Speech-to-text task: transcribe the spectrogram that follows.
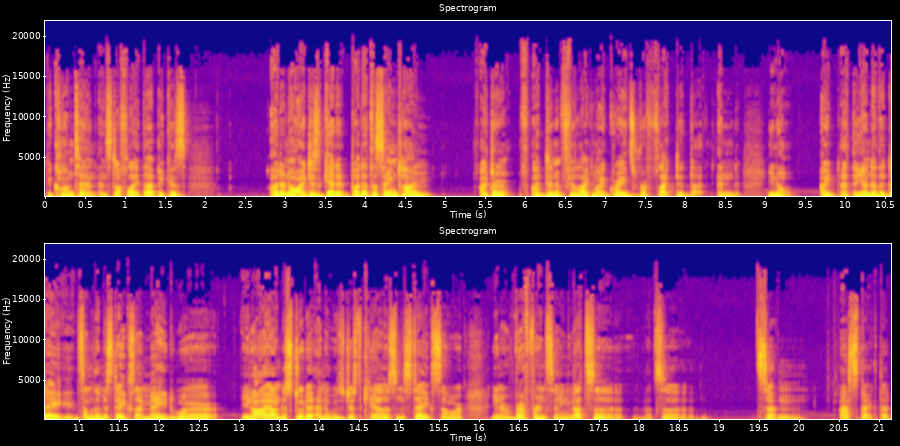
the content and stuff like that because I don't know, I just get it. But at the same time, I don't I didn't feel like my grades reflected that. And you know, I at the end of the day, some of the mistakes I made were you know I understood it and it was just careless mistakes or you know referencing. That's a that's a certain aspect that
